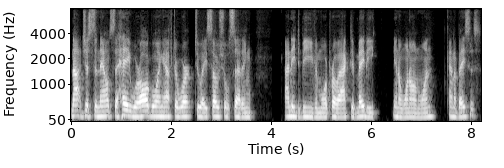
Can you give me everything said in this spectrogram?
not just announce that hey, we're all going after work to a social setting. I need to be even more proactive, maybe in a one-on-one kind of basis.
